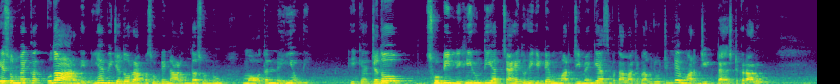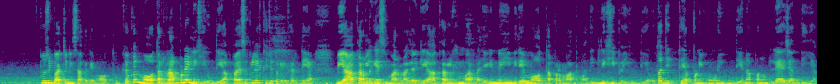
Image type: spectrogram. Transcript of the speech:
ਇਹ ਤੁਹਾਨੂੰ ਮੈਂ ਇੱਕ ਉਦਾਹਰਨ ਦਿੰਨੀ ਆ ਵੀ ਜਦੋਂ ਰੱਬ ਤੁਹਾਡੇ ਨਾਲ ਹੁੰਦਾ, ਤੁਹਾਨੂੰ ਮੌਤ ਨਹੀਂ ਆਉਂਦੀ। ਠੀਕ ਹੈ? ਜਦੋਂ ਤੁਹਾਡੀ ਲਿਖੀ ਹੁੰਦੀ ਆ, ਚਾਹੇ ਤੁਸੀਂ ਜਿੱਡੇ ਮਰਜ਼ੀ ਮਹਿੰਗੇ ਹਸਪਤਾਲਾਂ 'ਚ ਵਗ ਜਾਓ, ਜਿੱਡੇ ਮਰਜ਼ੀ ਟੈਸਟ ਕਰਾ ਲਓ, ਤੁਸੀਂ ਬਚ ਨਹੀਂ ਸਕਦੇ ਮੌਤ ਤੋਂ, ਕਿਉਂਕਿ ਮੌਤ ਰੱਬ ਨੇ ਲਿਖੀ ਹੁੰਦੀ ਆ, ਆਪਾਂ ਇਸ ਭੁਲੇਖੇ 'ਚ ਤੁਰੇ ਫਿਰਦੇ ਆ ਵੀ ਆਹ ਕਰ ਲਗੇ ਅਸੀਂ ਮਰਨਾ ਜਾਈਏ, ਆਹ ਕਰ ਲਗੇ ਮਰਨਾ ਜਾਈਏ। ਨਹੀਂ ਵੀਰੇ, ਮੌਤ ਤਾਂ ਪਰਮਾਤਮਾ ਦੀ ਲਿਖੀ ਪਈ ਹੁੰਦੀ ਆ, ਉਹ ਤਾਂ ਜਿੱਥੇ ਆਪਣੀ ਹੋਣੀ ਹੁੰਦੀ ਹੈ ਨਾ, ਆਪਾਂ ਨੂੰ ਲੈ ਜਾਂਦੀ ਆ।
